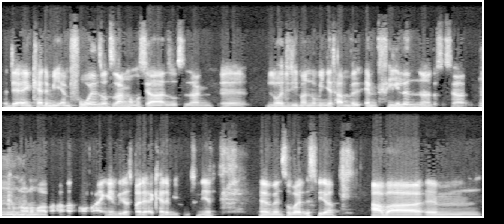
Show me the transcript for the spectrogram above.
der Academy empfohlen sozusagen. Man muss ja sozusagen äh, Leute, die man nominiert haben will, empfehlen. Ne? Das ist ja, mhm. kann man mhm. auch nochmal darauf eingehen, wie das bei der Academy funktioniert, äh, wenn es soweit ist wieder. Aber ähm,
